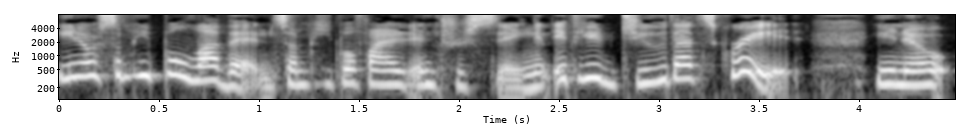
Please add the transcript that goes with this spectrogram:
you know, some people love it and some people find it interesting. And if you do, that's great. You know,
